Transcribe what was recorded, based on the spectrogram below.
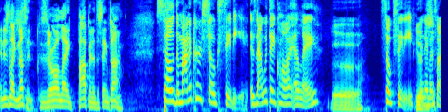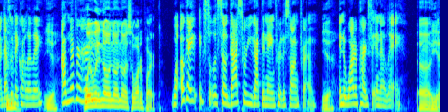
and it's like nothing because they're all like popping at the same time. So the moniker Soak City is that what they call LA? The Soak City, Yeah, the name of the song. That's what they call LA. yeah. I've never heard. Wait, wait, it. no, no, no. It's a water park. Well, okay, so, so that's where you got the name for the song from. Yeah. And the water park's in LA. Uh, yeah.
